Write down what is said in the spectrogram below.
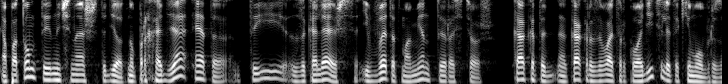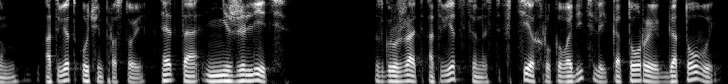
а потом ты начинаешь это делать. Но проходя это, ты закаляешься, и в этот момент ты растешь. Как, это, э, как развивать руководителей таким образом? Ответ очень простой. Это не жалеть сгружать ответственность в тех руководителей, которые готовы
